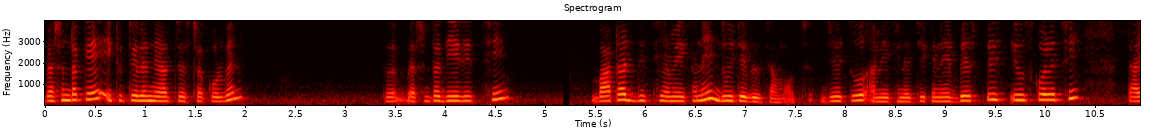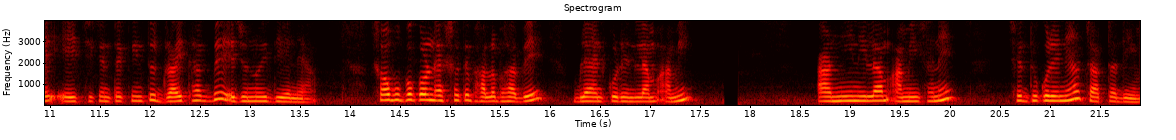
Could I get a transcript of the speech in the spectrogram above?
বেসনটাকে একটু টেলে নেওয়ার চেষ্টা করবেন। তো বেসনটা দিয়ে দিচ্ছি। বাটার দিচ্ছি আমি এখানে দুই টেবিল চামচ। যেহেতু আমি এখানে চিকেনের বেস্ট পিস ইউজ করেছি, তাই এই চিকেনটা কিন্তু ড্রাই থাকবে, এজন্যই দিয়ে নেওয়া সব উপকরণ একসাথে ভালোভাবে ব্ল্যান্ড করে নিলাম আমি। আর নিয়ে নিলাম আমি এখানে সেদ্ধ করে নেওয়া চারটা ডিম।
